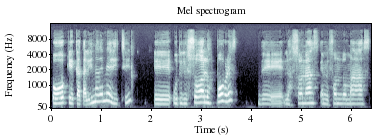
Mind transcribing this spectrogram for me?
o que Catalina de Medici utilizó a los pobres de las zonas en el fondo más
